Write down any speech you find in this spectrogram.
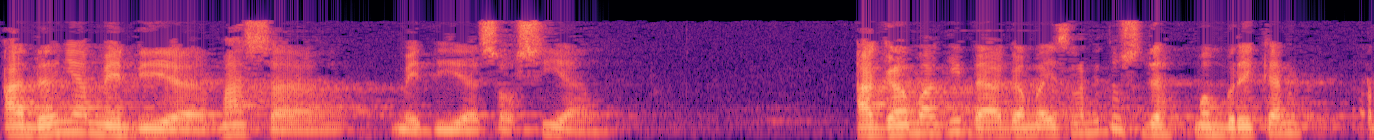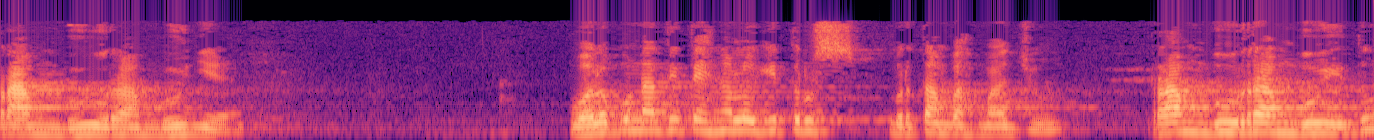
adanya media massa, media sosial, agama kita, agama Islam itu sudah memberikan rambu-rambunya. Walaupun nanti teknologi terus bertambah maju, rambu-rambu itu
